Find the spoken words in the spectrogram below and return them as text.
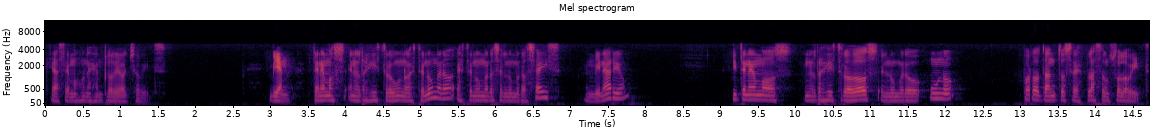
que hacemos un ejemplo de 8 bits. Bien, tenemos en el registro 1 este número, este número es el número 6 en binario, y tenemos en el registro 2 el número 1, por lo tanto se desplaza un solo bit.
